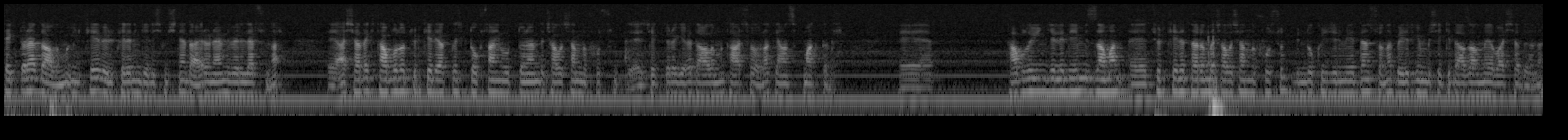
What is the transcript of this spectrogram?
sektörel dağılımı ülkeye ve ülkelerin gelişmişine dair önemli veriler sunar. E, aşağıdaki tabloda Türkiye'de yaklaşık 90 yıllık dönemde çalışan nüfus e, sektöre göre dağılımını tarihsel olarak yansıtmaktadır. E, tabloyu incelediğimiz zaman e, Türkiye'de tarımda çalışan nüfusun 1927'den sonra belirgin bir şekilde azalmaya başladığını,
